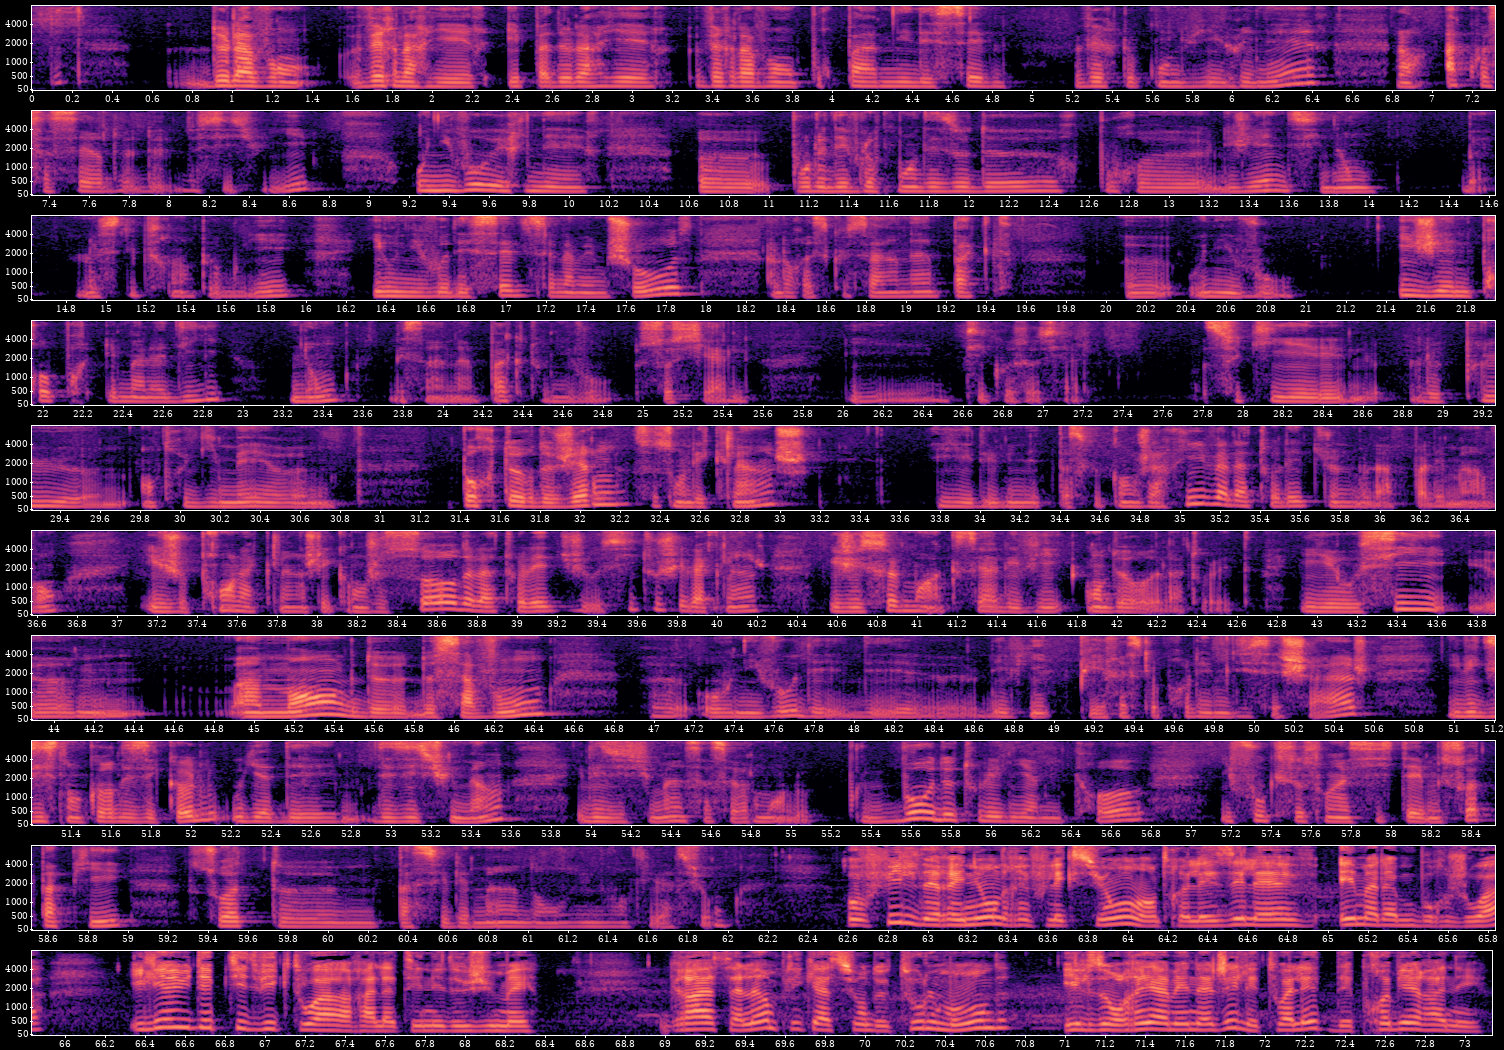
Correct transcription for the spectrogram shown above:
de l'avant vers l'arrière et pas de l'arrière vers l'avant pour pas amener des selles vers le conduit urinaire. Alors, à quoi ça sert de, s'essuyer? Au niveau urinaire, euh, pour le développement des odeurs, pour euh, l'hygiène, sinon ben, le slip serait un peu mouillé. Et au niveau des selles, c'est la même chose. Alors, est-ce que ça a un impact euh, au niveau hygiène propre et maladie? Non, mais ça a un impact au niveau social et psychosocial. Ce qui est le plus, euh, entre guillemets, euh, porteur de germes, ce sont les clinches et les lunettes. Parce que quand j'arrive à la toilette, je ne me lave pas les mains avant et je prends la clinche. Et quand je sors de la toilette, j'ai aussi touché la clinche et j'ai seulement accès à l'évier en dehors de la toilette. il y a aussi euh, un manque de savon euh, au niveau des, des euh, Puis il reste le problème du séchage. Il existe encore des écoles où il y a des, des essuie-mains. Et les essuie-mains, ça c'est vraiment le plus beau de tous les liens microbes. Il faut que ce soit un système soit de papier, soit euh, passer les mains dans une ventilation. Au fil des réunions de réflexion entre les élèves et Madame Bourgeois, il y a eu des petites victoires à l'Athénée de Jumet. Grâce à l'implication de tout le monde, ils ont réaménagé les toilettes des premières années.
